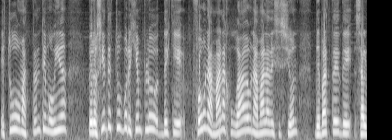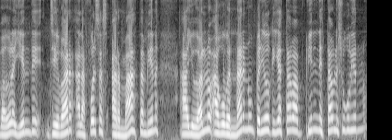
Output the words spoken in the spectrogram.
estuvo bastante movida, pero sientes tú, por ejemplo, de que fue una mala jugada, una mala decisión de parte de Salvador Allende llevar a las Fuerzas Armadas también a ayudarlo a gobernar en un periodo que ya estaba bien inestable su gobierno?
